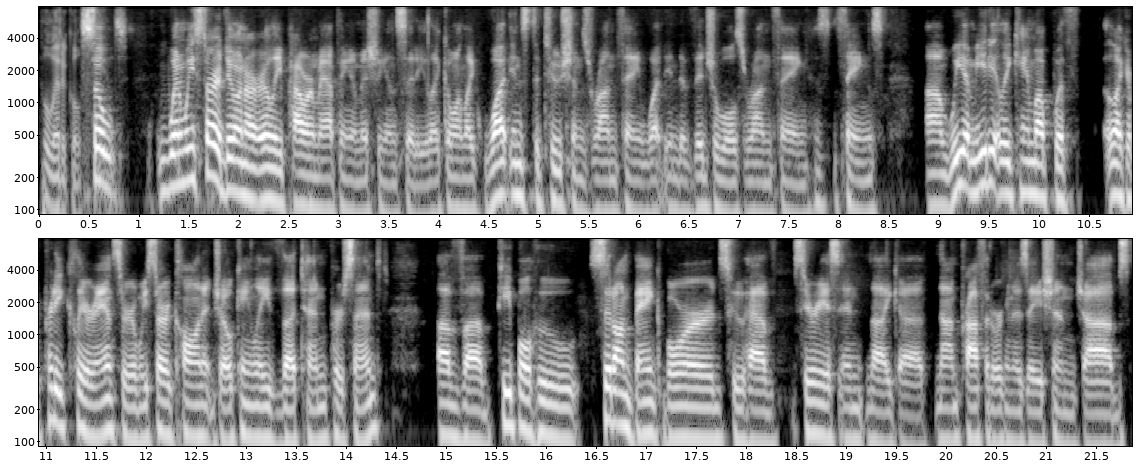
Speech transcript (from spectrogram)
political scenes? So when we started doing our early power mapping in Michigan City, like going like what institutions run thing, what individuals run thing things, um, we immediately came up with like a pretty clear answer, and we started calling it jokingly the ten percent of uh, people who sit on bank boards, who have serious in like uh, nonprofit organization jobs,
